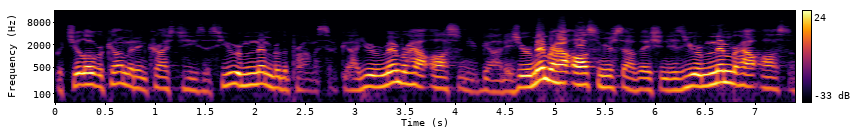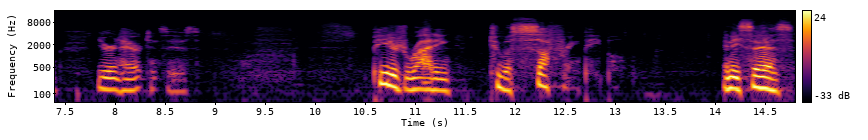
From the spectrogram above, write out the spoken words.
But you'll overcome it in Christ Jesus. You remember the promise of God. You remember how awesome your God is. You remember how awesome your salvation is. You remember how awesome your inheritance is. Peter's writing to a suffering people. And he says,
